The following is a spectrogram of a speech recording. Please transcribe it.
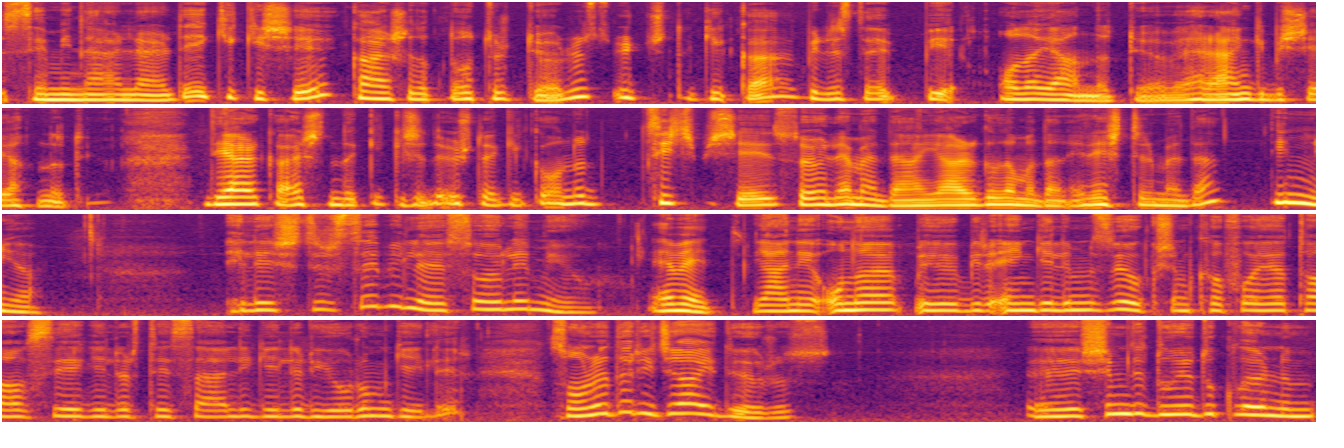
seminerlerde iki kişi karşılıklı oturtuyoruz. Üç dakika birisi bir olay anlatıyor ve herhangi bir şey anlatıyor. Diğer karşındaki kişi de üç dakika onu hiçbir şey söylemeden, yargılamadan, eleştirmeden dinliyor. Eleştirse bile söylemiyor. Evet. Yani ona e, bir engelimiz yok. Şimdi kafaya tavsiye gelir, teselli gelir, yorum gelir. Sonra da rica ediyoruz. E, şimdi duyduklarını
